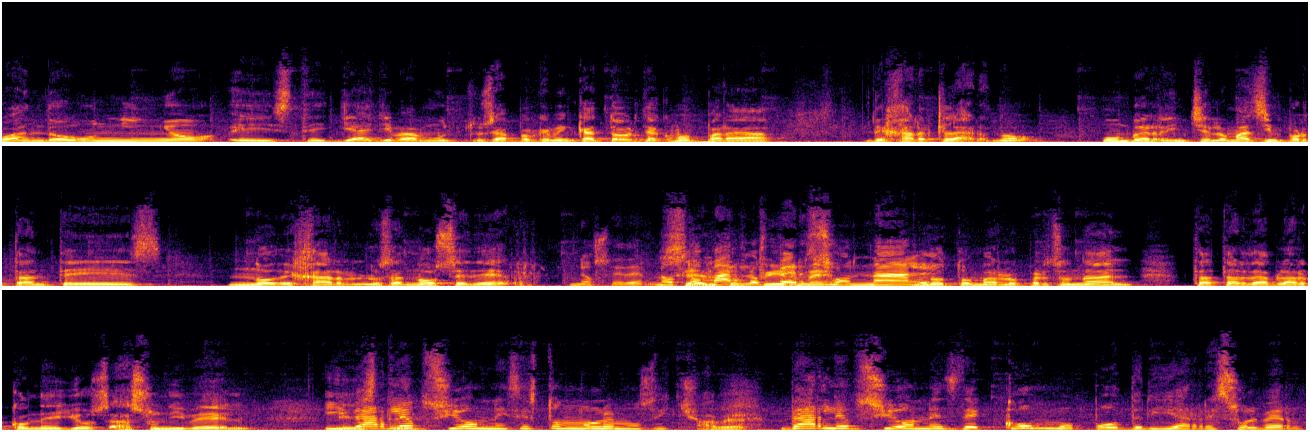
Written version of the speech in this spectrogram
Cuando un niño este, ya lleva mucho, o sea, porque me encantó ahorita como para dejar claro, ¿no? Un berrinche, lo más importante es no dejar, o sea, no ceder. No ceder, no tomarlo firme, personal. No tomarlo personal, tratar de hablar con ellos a su nivel. Y este, darle opciones, esto no lo hemos dicho. A ver. Darle opciones de cómo podría resolverlo.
